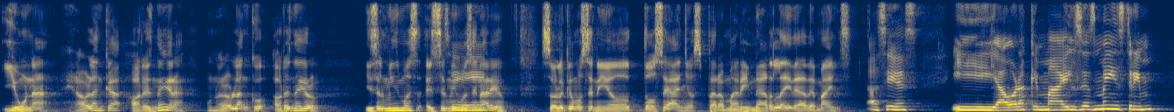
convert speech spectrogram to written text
y una era blanca, ahora es negra. Uno era blanco, ahora es negro. Y es el mismo, es el mismo escenario. Solo que hemos tenido 12 años para marinar la idea de Miles. Así es. Y ahora que Miles es mainstream,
